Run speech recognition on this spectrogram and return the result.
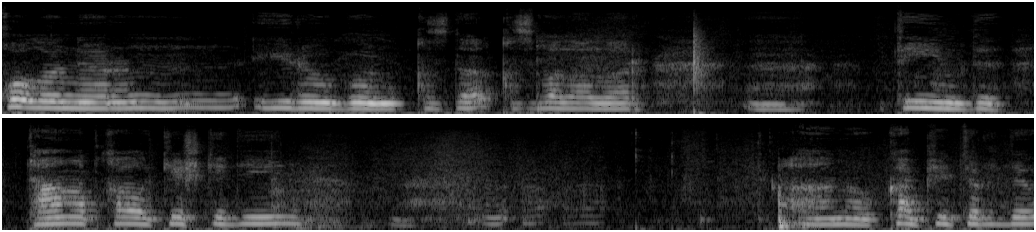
қол өнерін үйренген қыз балалар тиімді. Таң атқалы кешке дейін анау компьютерде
